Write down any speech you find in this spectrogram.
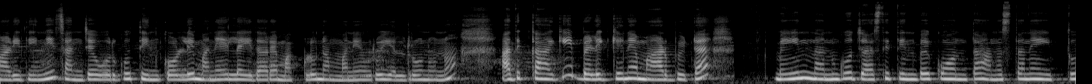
ಮಾಡಿದ್ದೀನಿ. ಸಂಜೆವರೆಗೂ ತಿನ್ಕೊಳ್ಳಿ ಮನೆಯಲ್ಲೇ ಇದ್ದಾರೆ ಮಕ್ಕಳು ನಮ್ಮ ಮನೆಯವರು ಎಲ್ಲರೂ ಅದಕ್ಕಾಗಿ ಬೆಳಿಗ್ಗೆನೇ ಮಾಡಿಬಿಟ್ಟೆ. ಮೇಯ್ನ್ ನನಗೂ ಜಾಸ್ತಿ ತಿನ್ನಬೇಕು ಅಂತ ಅನ್ನಿಸ್ತಾನೆ ಇತ್ತು.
